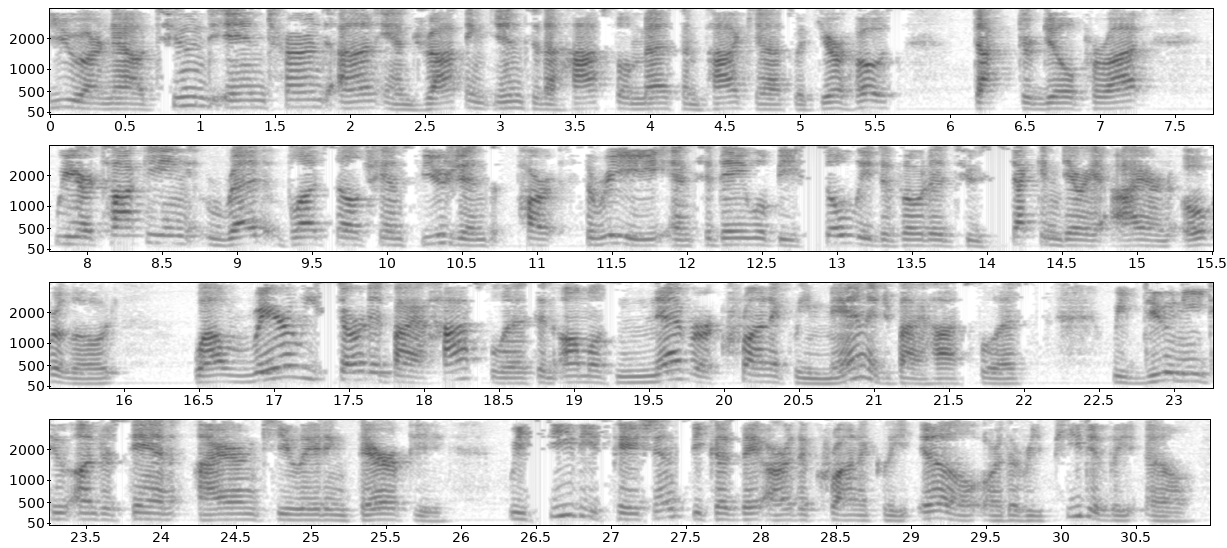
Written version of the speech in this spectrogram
You are now tuned in, turned on, and dropping into the Hospital Medicine Podcast with your host, Dr. Gil Perrott. We are talking red blood cell transfusions, part three, and today will be solely devoted to secondary iron overload. While rarely started by a hospitalist and almost never chronically managed by hospitalists, we do need to understand iron chelating therapy. We see these patients because they are the chronically ill or the repeatedly ill.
